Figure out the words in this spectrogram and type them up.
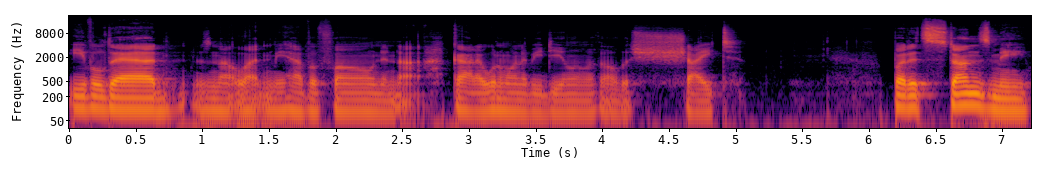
Evil Dad is not letting me have a phone, and uh, God, I wouldn't want to be dealing with all this shite. But it stuns me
